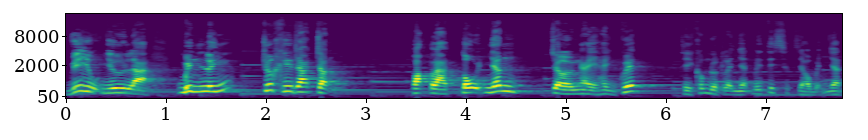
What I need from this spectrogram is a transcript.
Ví dụ như là binh lính trước khi ra trận hoặc là tội nhân chờ ngày hành quyết thì không được lệnh nhận bí tích sức giàu bệnh nhân.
